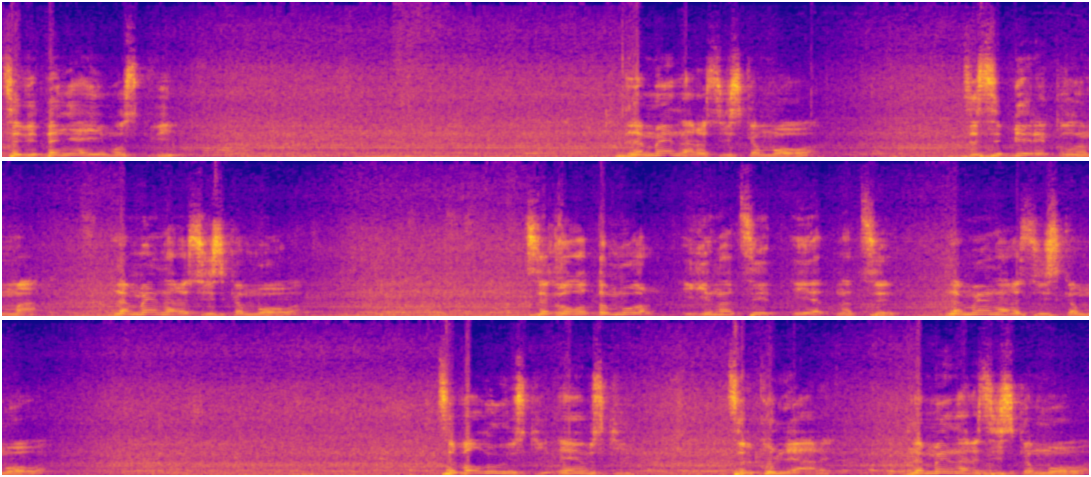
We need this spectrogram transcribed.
це віддання її Москві. Для мене російська мова це Сибір і Колима. Для мене російська мова це голодомор, і геноцид, і етноцид. Для мене російська мова. Це Валуївські, Емські циркуляри. Для мене російська мова.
